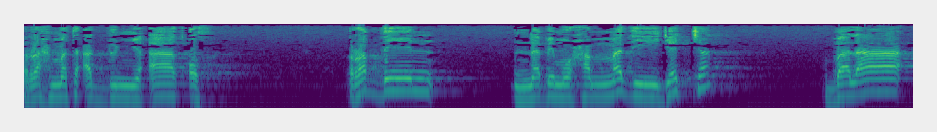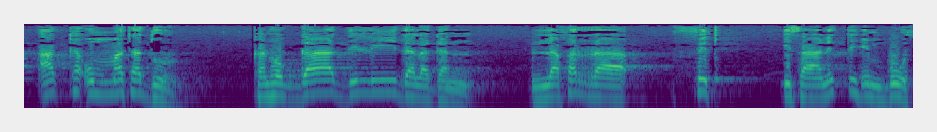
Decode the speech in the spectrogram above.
رحمة الدنيا قف ربين نبي محمد جتش بلا أك أمة در كان هقا دلي دلقا لفر فت إسانتهم بوث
